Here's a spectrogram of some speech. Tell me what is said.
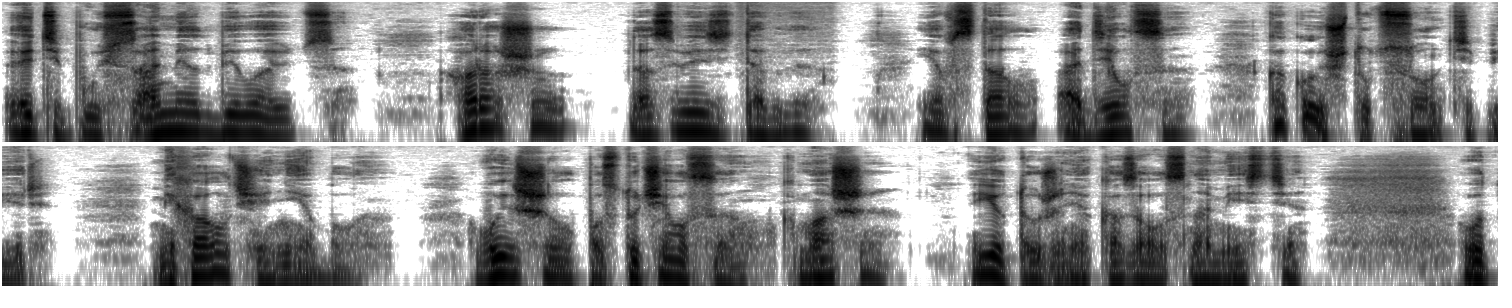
Эти пусть сами отбиваются. Хорошо, до связи тогда. Я встал, оделся. Какой ж тут сон теперь? Михалыча не было. Вышел, постучался к Маше. Ее тоже не оказалось на месте. Вот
